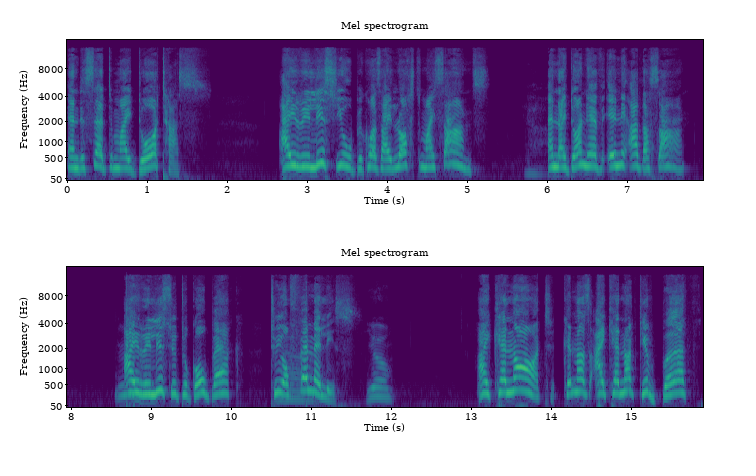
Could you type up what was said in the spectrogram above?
and he said, My daughters, I release you because I lost my sons. And I don't have any other son. I hmm. release you to go back to your families. Yo. I cannot, cannot, I cannot give birth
